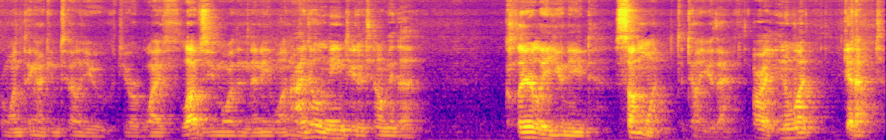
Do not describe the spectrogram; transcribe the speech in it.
for one thing, I can tell you your wife loves you more than anyone. I don't need you to tell me that. Clearly, you need someone to tell you that. All right, you know what? Get out.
